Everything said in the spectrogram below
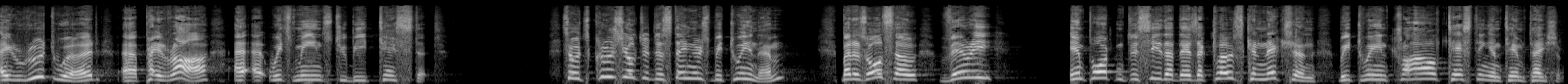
a root word, uh, uh, uh, which means to be tested. So it's crucial to distinguish between them, but it's also very important to see that there's a close connection between trial, testing, and temptation.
